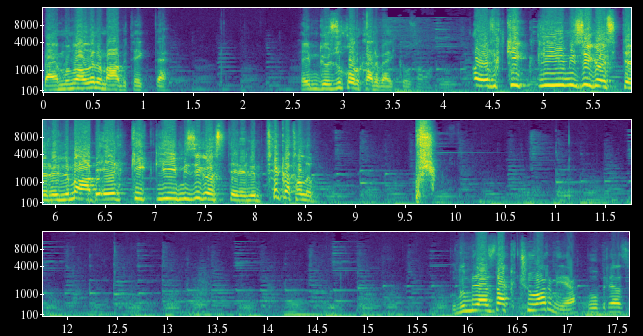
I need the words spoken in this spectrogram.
Ben bunu alırım abi tekte. Hem gözü korkar belki o zaman. Erkekliğimizi gösterelim abi. Erkekliğimizi gösterelim. Tek atalım. Bunun biraz daha küçüğü var mı ya? Bu biraz...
